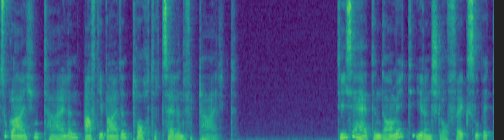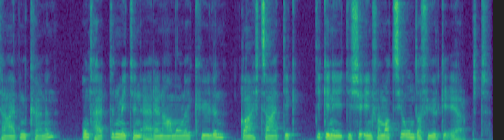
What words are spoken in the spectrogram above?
zu gleichen Teilen auf die beiden Tochterzellen verteilt. Diese hätten damit ihren Stoffwechsel betreiben können und hätten mit den RNA-Molekülen gleichzeitig die genetische Information dafür geerbt.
